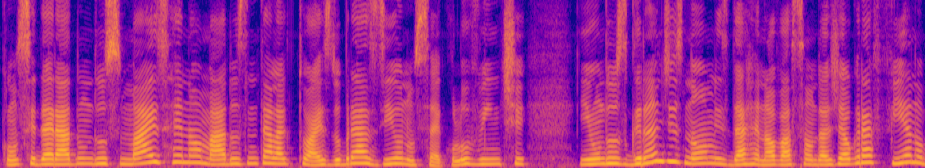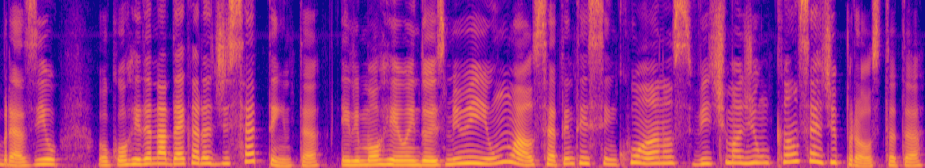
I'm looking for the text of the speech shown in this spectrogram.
considerado um dos mais renomados intelectuais do Brasil no século XX e um dos grandes nomes da renovação da geografia no Brasil, ocorrida na década de 70. Ele morreu em 2001, aos 75 anos, vítima de um câncer de próstata.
